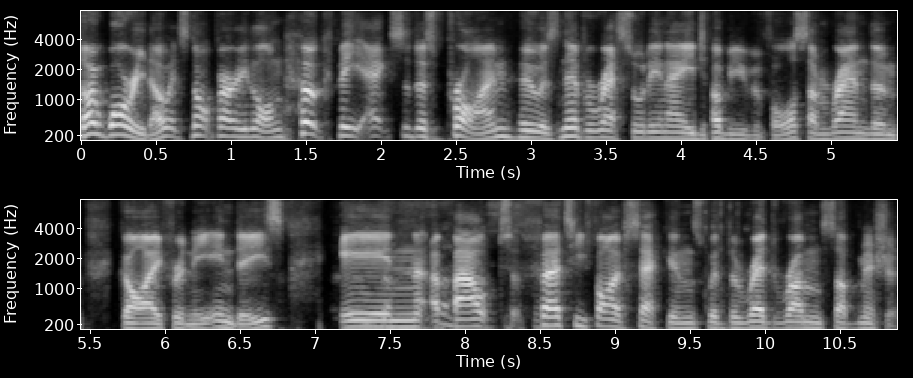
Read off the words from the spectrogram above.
Don't worry though, it's not very long. Hook beat Exodus Prime, who has never wrestled in AEW before, some random guy from the Indies, in fuck about is this 35 seconds with the Redrum submission.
